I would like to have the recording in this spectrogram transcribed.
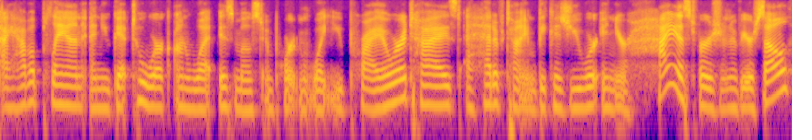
I have a plan and you get to work on what is most important, what you prioritized ahead of time because you were in your highest version of yourself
